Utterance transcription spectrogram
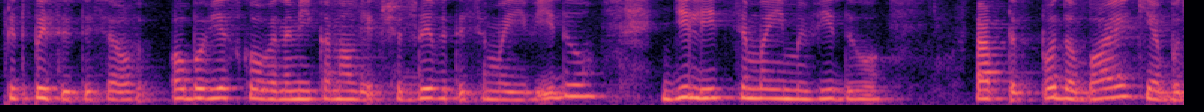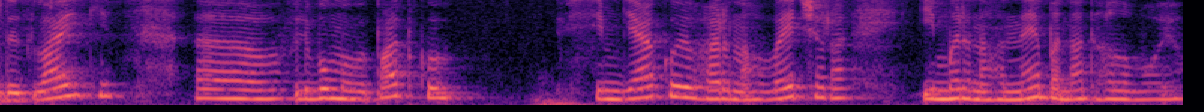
Підписуйтеся обов'язково на мій канал, якщо дивитеся мої відео. Діліться моїми відео, ставте вподобайки або дизлайки. Е, В будь-якому випадку, всім дякую, гарного вечора і мирного неба над головою.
